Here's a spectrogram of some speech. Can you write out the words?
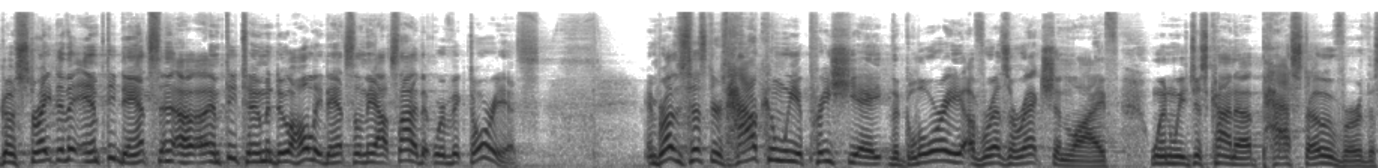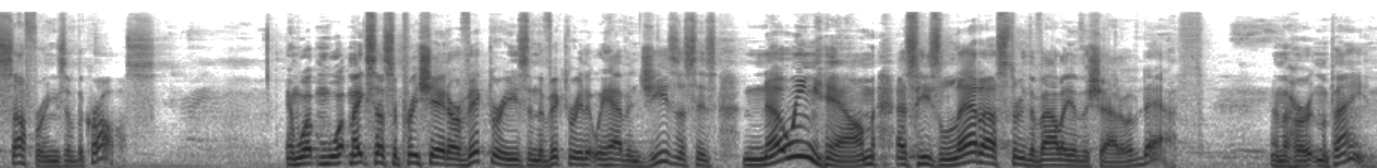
go straight to the empty dance, uh, empty tomb, and do a holy dance on the outside that we're victorious. And, brothers and sisters, how can we appreciate the glory of resurrection life when we've just kind of passed over the sufferings of the cross? And what, what makes us appreciate our victories and the victory that we have in Jesus is knowing Him as He's led us through the valley of the shadow of death and the hurt and the pain.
